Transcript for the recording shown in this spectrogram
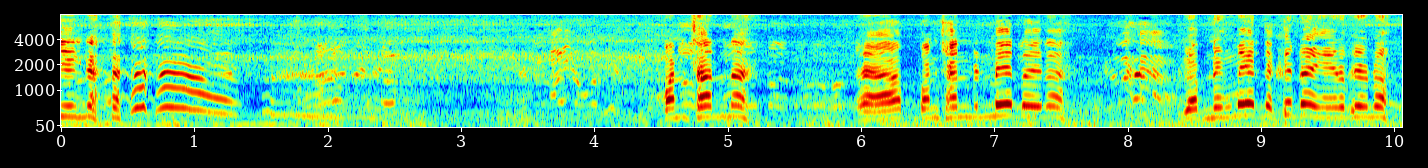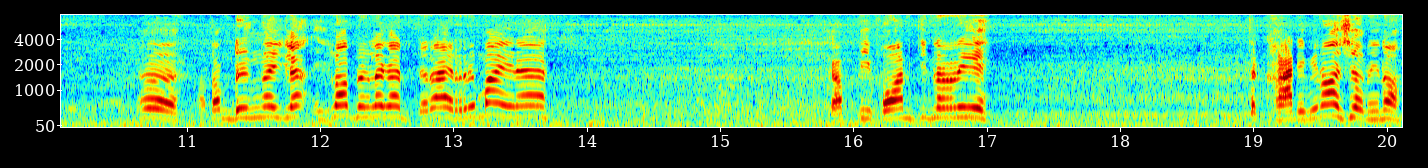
ริงๆนะปันชันนะนะครับปันชันเป็นเมตรเลยนะเกือบหนึ่งเมตรจะขึ้นได้ไงนะพี่น้องเนาะเออเราต้องดึงให้อีกแล้วอีกรอบหนึ่งแล้วกันจะได้หรือไม่นะ กับพี่พรกินรีจะขาดอีกพี่น้องเชือกนี้เนาะ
